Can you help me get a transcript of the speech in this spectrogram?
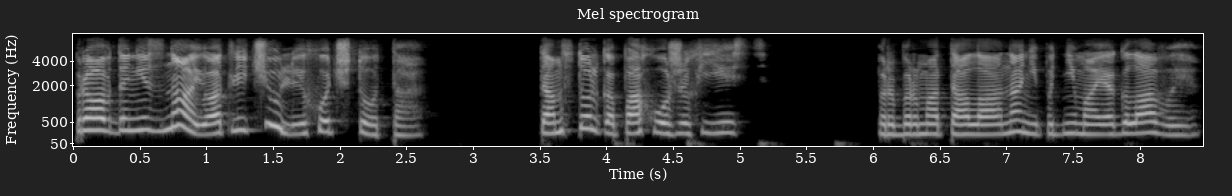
Правда, не знаю, отличу ли хоть что-то. Там столько похожих есть, пробормотала она, не поднимая головы.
